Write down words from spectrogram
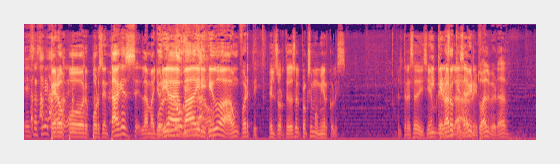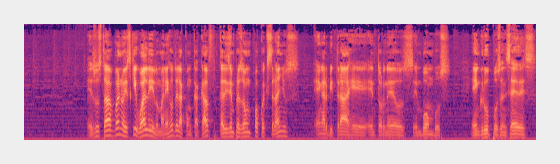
Es así de Pero claro, ¿eh? por porcentajes, la mayoría va dirigido a un fuerte. El sorteo es el próximo miércoles. El 13 de diciembre. Y qué raro que sea rifa. virtual, ¿verdad? Eso está, bueno, es que igual y los manejos de la CONCACAF casi siempre son un poco extraños. En arbitraje, en torneos, en bombos, en grupos, en sedes.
